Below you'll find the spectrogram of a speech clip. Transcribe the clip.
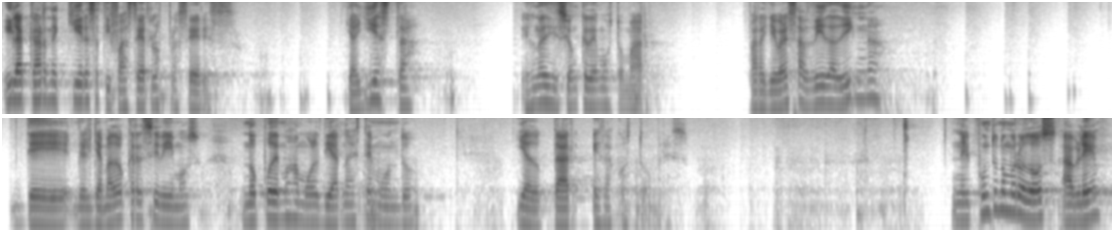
Y la carne quiere satisfacer los placeres. Y allí está. Es una decisión que debemos tomar para llevar esa vida digna del llamado que recibimos. No podemos amoldearnos a este mundo y adoptar esas costumbres. En el punto número dos hablé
